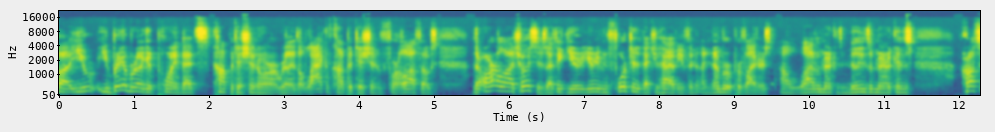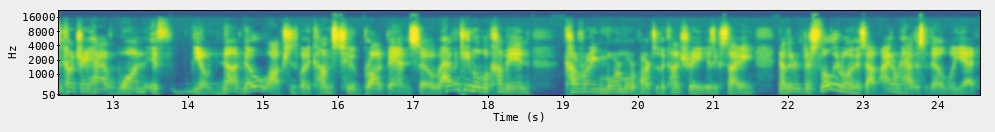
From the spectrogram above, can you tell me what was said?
Well, you you bring up a really good point. That's competition, or really the lack of competition for a lot of folks. There aren't a lot of choices. I think you're you're even fortunate that you have even a number of providers. A lot of Americans, millions of Americans across the country, have one, if you know, not no options when it comes to broadband. So having T-Mobile come in covering more and more parts of the country is exciting. Now they're they're slowly rolling this out. I don't have this available yet.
